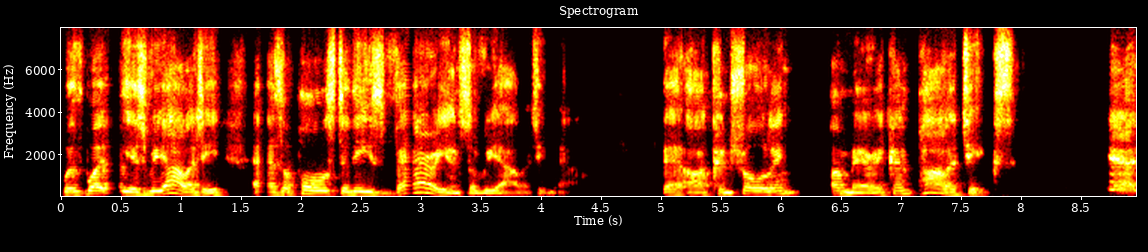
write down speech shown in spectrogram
with what is reality as opposed to these variants of reality now that are controlling American politics. Yeah,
